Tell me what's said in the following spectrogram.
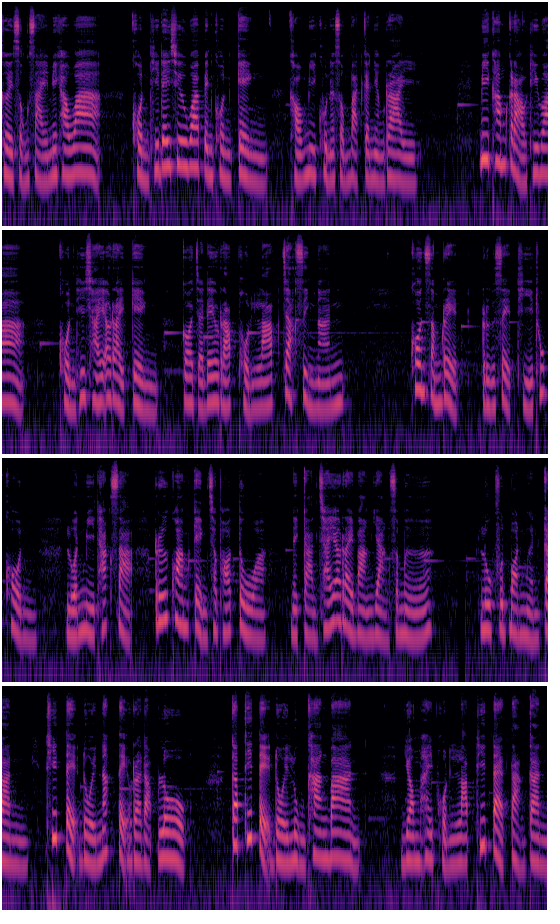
เคยสงสัยไหมคะว่า คนที่ได้ชื่อว่าเป็นคนเก่ง เขามีคุณสมบัติกันอย่างไร มีคำกล่าวที่ว่า คนที่ใช้อะไรเก่ง ก็จะได้รับผลลัพธ์จากสิ่งนั้น คนสำเร็จหรือเศรษฐีทุกคนล้วนมีทักษะหรือความเก่งเฉพาะตัว ในการใช้อะไรบางอย่างเสมอ ลูกฟุตบอลเหมือนกัน ที่เตะโดยนักเตะระดับโลก กับที่เตะโดยลุงข้างบ้าน ย่อมให้ผลลัพธ์ที่แตกต่างกัน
